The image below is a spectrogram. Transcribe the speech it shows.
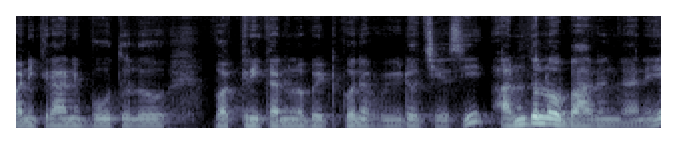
పనికిరాని బూతులు వక్రీకరణలు పెట్టుకొని ఒక వీడియో చేసి అందులో భాగంగానే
